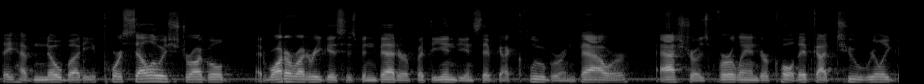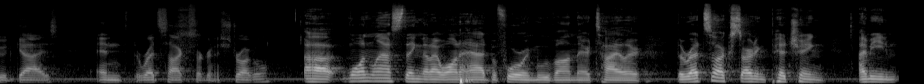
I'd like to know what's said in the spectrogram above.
they have nobody. Porcello has struggled. Eduardo Rodriguez has been better, but the Indians, they've got Kluber and Bauer, Astros, Verlander, Cole. They've got two really good guys, and the Red Sox are going to struggle. Uh, one last thing that I want to add before we move on there, Tyler. The Red Sox starting pitching, I mean,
